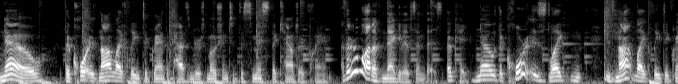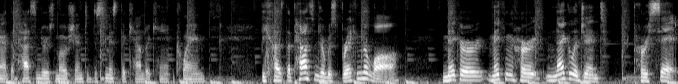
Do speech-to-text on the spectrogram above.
No, the court is not likely to grant the passenger's motion to dismiss the counterclaim. There are a lot of negatives in this. Okay, no, the court is like is not likely to grant the passenger's motion to dismiss the counterclaim because the passenger was breaking the law, make her, making her negligent per se.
